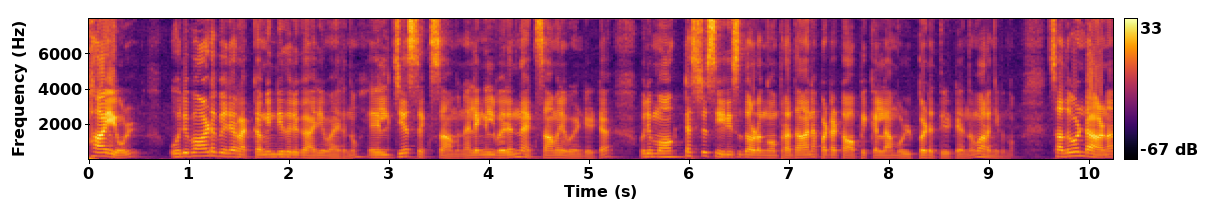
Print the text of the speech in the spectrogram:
ഹായ് ഓൾ ഒരുപാട് പേര് റെക്കമെൻഡ് ചെയ്തൊരു കാര്യമായിരുന്നു. എൽ ജി എസ് എക്സാമിന് അല്ലെങ്കിൽ വരുന്ന എക്സാമിന് വേണ്ടിയിട്ട് ഒരു മോക്ക് ടെസ്റ്റ് സീരീസ് തുടങ്ങുമ്പോൾ പ്രധാനപ്പെട്ട ടോപ്പിക് എല്ലാം ഉൾപ്പെടുത്തിയിട്ട് എന്ന് പറഞ്ഞിരുന്നു. സോ അതുകൊണ്ടാണ്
